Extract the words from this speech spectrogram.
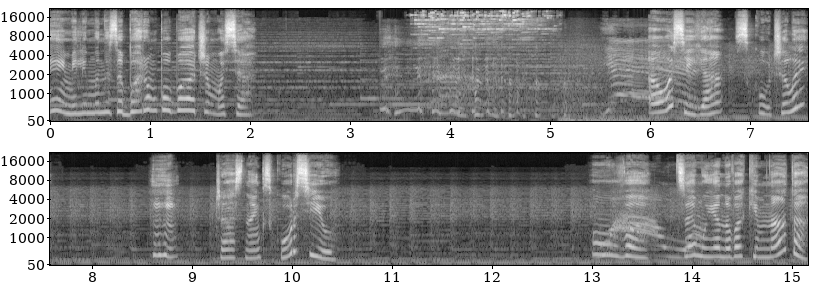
Емілі, ми незабаром побачимося. А ось і я. Скучили? Час на екскурсію. Ова, це моя нова кімната.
